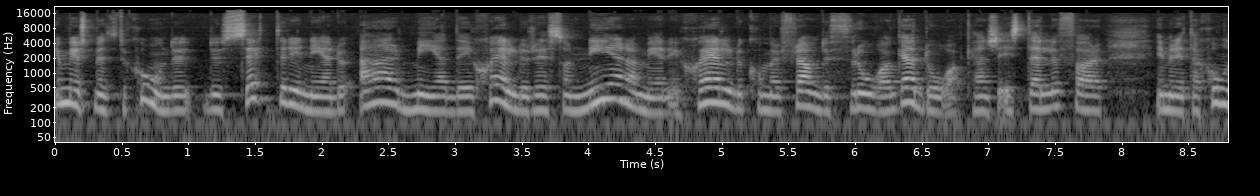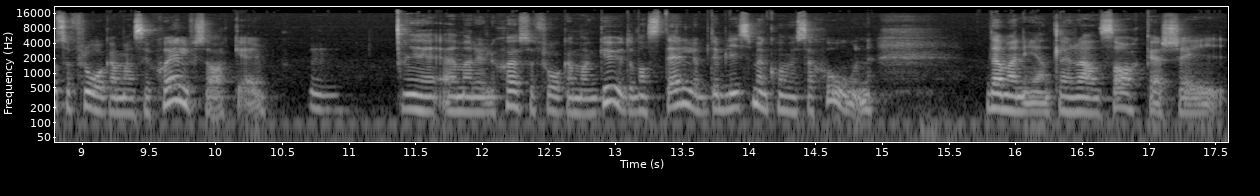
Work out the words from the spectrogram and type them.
ja, men just meditation. Du, du sätter dig ner, du är med dig själv, du resonerar med dig själv, du kommer fram, du frågar då kanske istället för i meditation så frågar man sig själv saker. Mm. Eh, Är man religiös så frågar man Gud och man ställer, det blir som en konversation där man egentligen rannsakar sig,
